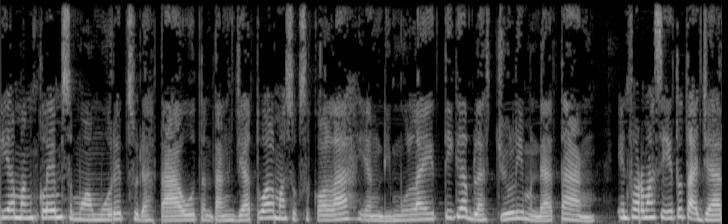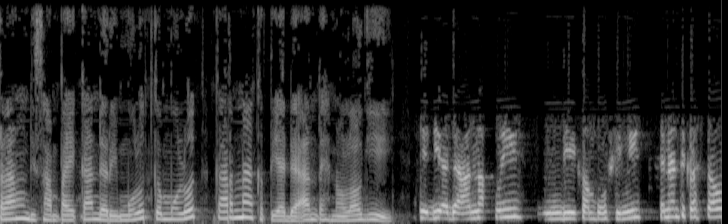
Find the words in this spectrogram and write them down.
Ia mengklaim semua murid sudah tahu tentang jadwal masuk sekolah yang dimulai 13 Juli mendatang. Informasi itu tak jarang disampaikan dari mulut ke mulut karena ketiadaan teknologi. Jadi ada anak nih di kampung sini, eh nanti kasih tahu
